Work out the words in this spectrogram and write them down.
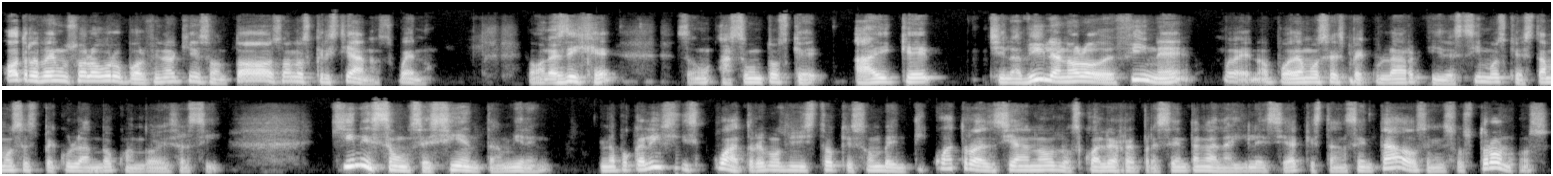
Otros ven un solo grupo, al final, ¿quiénes son? Todos son los cristianos. Bueno, como les dije, son asuntos que hay que, si la Biblia no lo define, bueno, podemos especular y decimos que estamos especulando cuando es así. ¿Quiénes son? Se sientan. Miren, en Apocalipsis 4 hemos visto que son 24 ancianos los cuales representan a la iglesia que están sentados en esos tronos.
